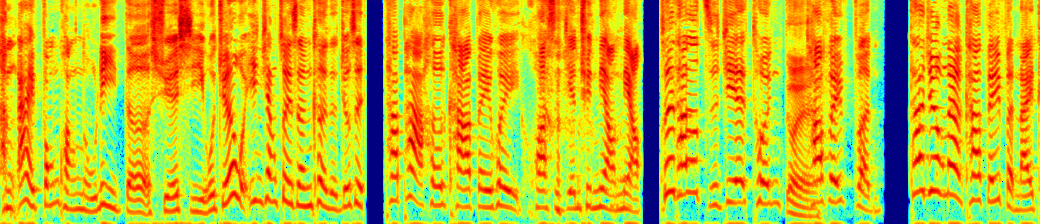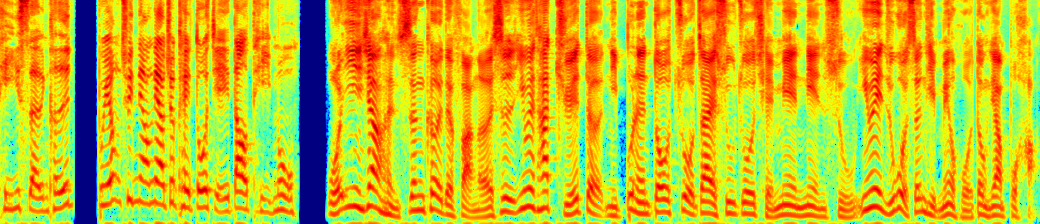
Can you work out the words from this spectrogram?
很爱疯狂努力的学习。我觉得我印象最深刻的就是她怕喝咖啡会花时间去尿尿，所以她都直接吞咖啡粉，她就用那个咖啡粉来提神，可是不用去尿尿就可以多解一道题目。我印象很深刻的，反而是因为他觉得你不能都坐在书桌前面念书，因为如果身体没有活动，这样不好，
